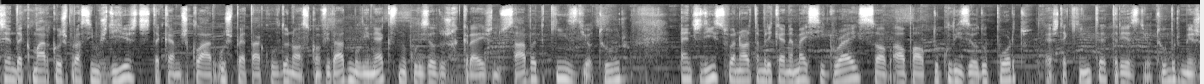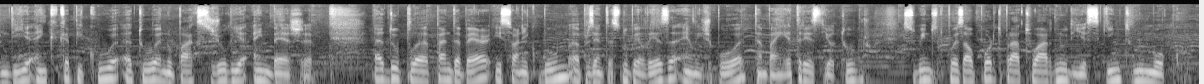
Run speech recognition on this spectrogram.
agenda que marca os próximos dias, destacamos, claro, o espetáculo do nosso convidado, Molinex, no Coliseu dos Recreios, no sábado, 15 de outubro. Antes disso, a norte-americana Macy Gray sobe ao palco do Coliseu do Porto, esta quinta, 13 de outubro, mesmo dia em que Capicua atua no Pax Júlia em Beja. A dupla Panda Bear e Sonic Boom apresenta-se no Beleza, em Lisboa, também a 13 de outubro, subindo depois ao Porto para atuar no dia seguinte no Moco.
